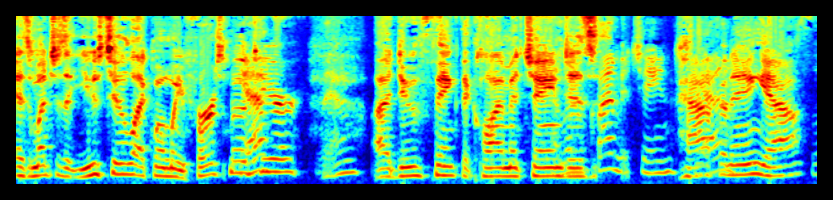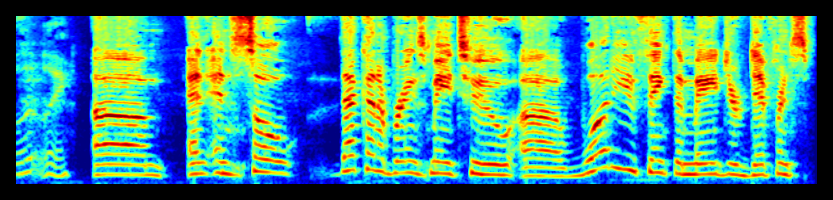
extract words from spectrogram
as much as it used to. Like when we first moved yeah, here. Yeah. I do think the climate change is climate change happening. Yeah, absolutely. Um, and and so that kind of brings me to uh, what do you think the major difference,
